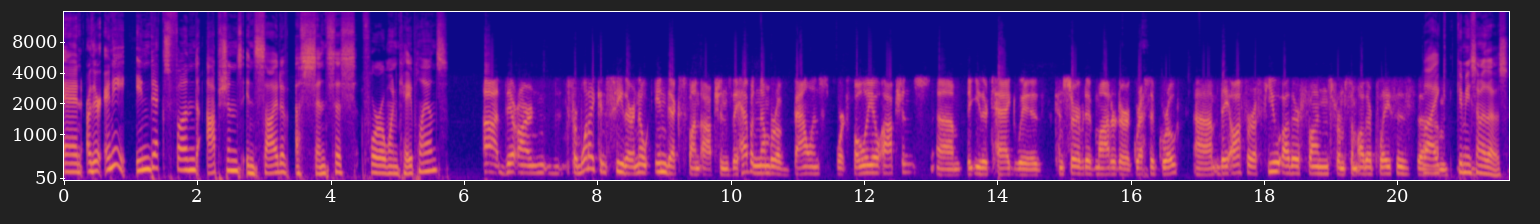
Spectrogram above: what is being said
And are there any index fund options inside of Ascensus 401k plans? Uh, there are, from what I can see, there are no index fund options. They have a number of balanced portfolio options. Um, they either tagged with conservative, moderate, or aggressive growth. Um, they offer a few other funds from some other places. Um, like, give me some of those.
